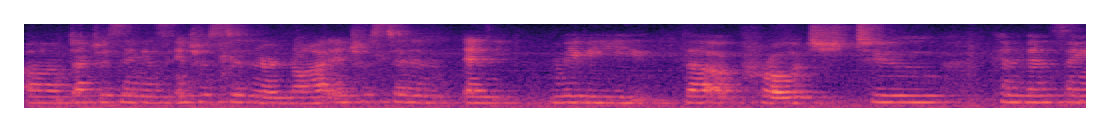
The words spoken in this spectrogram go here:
um, Dr. Singh is interested in or not interested in, and maybe the approach to convincing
